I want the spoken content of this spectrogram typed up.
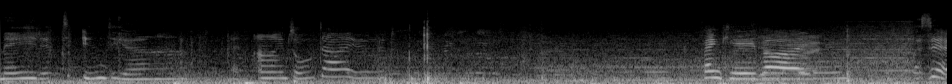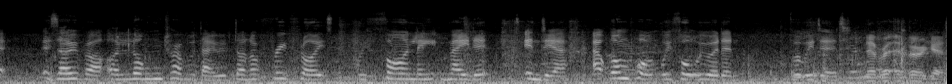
made it to India, and I'm so tired. Thank you, bye. That's it. It's over. A long travel day. We've done our three flights. We finally made it to India. At one point, we thought we wouldn't, but we did. Never ever again.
